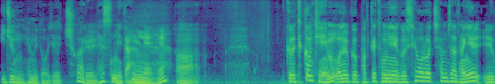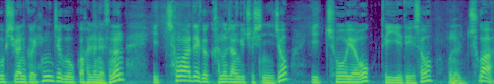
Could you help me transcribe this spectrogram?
이중 혐의도 이제 추가를 했습니다. 네. 아, 그 특검팀 오늘 그 박 대통령의 그 세월호 참사 당일 7시간 그 행적 의혹과 관련해서는 이 청와대 그 간호장교 출신이죠. 이 조여옥 대의에 대해서 오늘 추가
